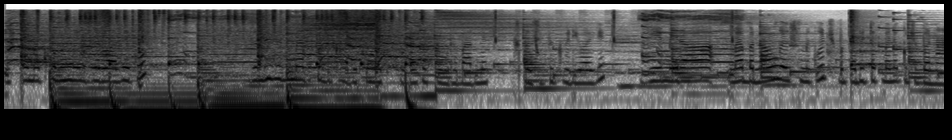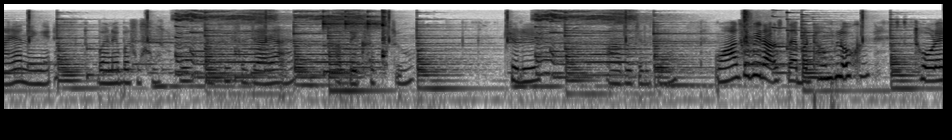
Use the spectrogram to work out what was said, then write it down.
इसको मैं खोलूँगा इस दरवाजे को। जल्दी जल्दी मैं आपको दिखा देता हूँ छोटा सा टूर है बाद में स्पेसिफिक वीडियो आएगी ये। मेरा, मैं बनाऊँगा इसमें कुछ बट अभी तक मैंने कुछ बनाया नहीं है। तो मैंने बस इसको ऐसे सजाया है। आप देख सकते हो। चलिए, आगे चलते हैं। वहाँ से भी रास्ता है बट हम लोग थोड़े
